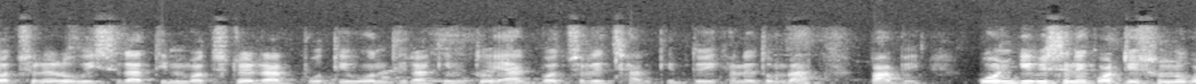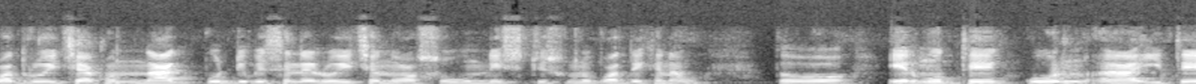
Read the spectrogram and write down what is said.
বছরের, ওবিসিরা তিন বছরের, আর প্রতিবন্ধীরা কিন্তু এক বছরের ছাড় কিন্তু এখানে তোমরা পাবে। কোন ডিভিশনে কটি শূন্যপদ রয়েছে? এখন নাগপুর ডিভিশনে রয়েছে নশো উনিশটি শূন্যপদ, দেখে নাও। তো এর মধ্যে কোন ইতে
